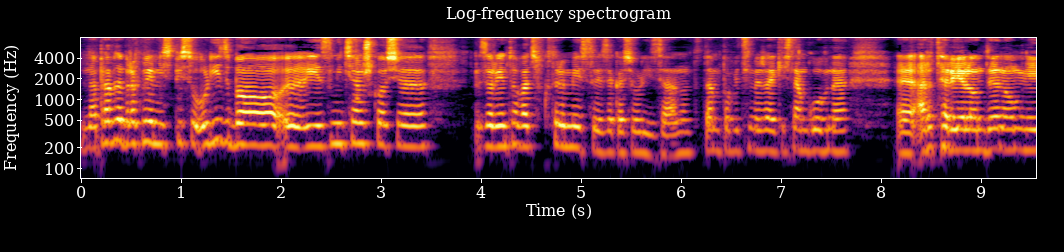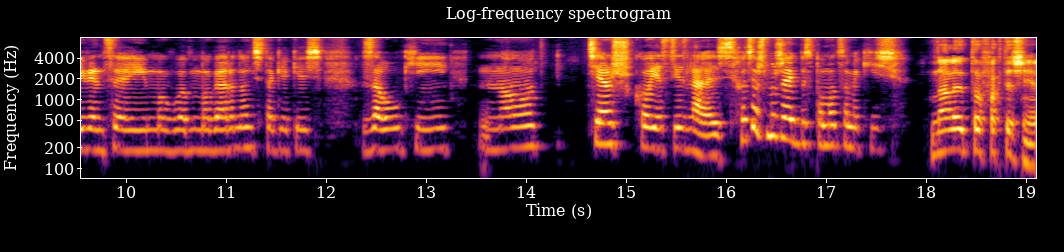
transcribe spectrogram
Naprawdę brakuje mi spisu ulic, bo e, jest mi ciężko się zorientować, w którym miejscu jest jakaś ulica. No to tam powiedzmy, że jakieś tam główne e, arterie Londynu mniej więcej mogłabym ogarnąć, tak jakieś zaułki. No, ciężko jest je znaleźć. Chociaż może jakby z pomocą jakichś no ale to faktycznie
